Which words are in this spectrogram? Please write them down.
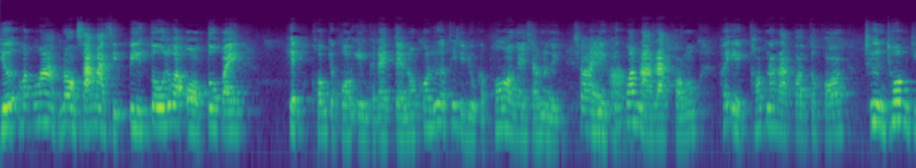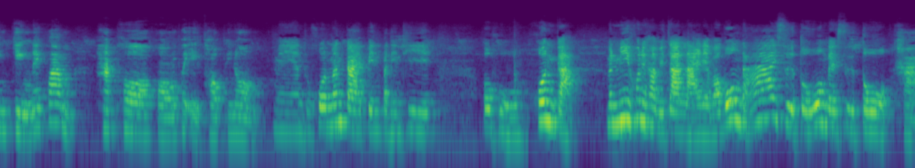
เยอะมากๆน้องสามารถสิปีกโตหรือว่าออกตัวไป เฮ็ดของเจ้าของเองก็ได้ แต่น้องก็เลือกที่จะอยู่กับพ่อไงสาวเนยใช่อันี้ค่ะคือความน่ารักของพระเอกท็อปนารากรต้องขอชื่นชมจริง ๆ ในความหักพอของพระเอกท็อปพี่น้องแมนทุกคนมันกลายเป็นประเด็นทีโอ้โหคนกะ มันมีคนที่ค่ะวิจารณ์หลายเนี่ยว่าวงได้สื่อโตวงใดสื่อโตค่ะ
